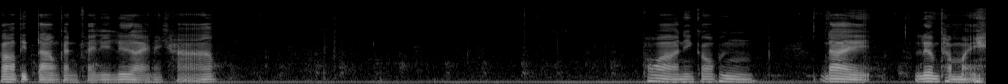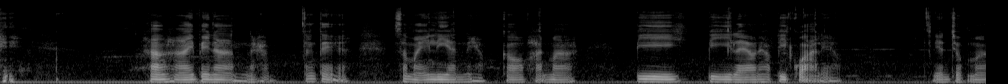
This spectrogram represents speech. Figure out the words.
ก็ติดตามกันไปเรื่อยๆนะครับ เพราะว่านี่ก็เพิ่งได้เริ่มทำใหม่ ห่างหายไปนานนะครับ ตั้งแต่สมัยเรียนนะครับ ก็ผ่านมาปีปีแล้วนะครับ ปีกว่าแล้ว เรียนจบมา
